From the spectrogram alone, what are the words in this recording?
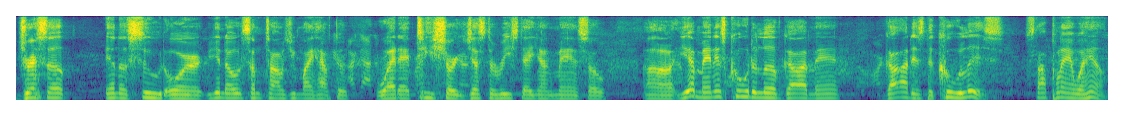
dress up in a suit, or you know, sometimes you might have to wear that T-shirt just to reach that young man. So, uh, yeah, man, it's cool to love God, man. God is the coolest. Stop playing with Him.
